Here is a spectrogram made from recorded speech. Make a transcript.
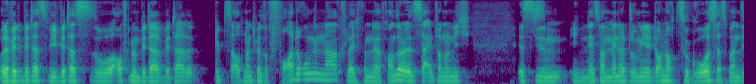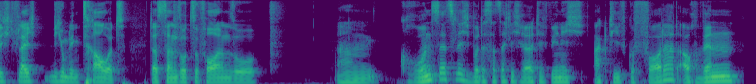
Oder wird, wird das, wie wird das so aufgenommen? Wird da, wird da, gibt es auch manchmal so Forderungen nach, vielleicht von der Frauenseite, oder ist es da einfach noch nicht, ist diesem, ich nenne es mal Männerdomäne, doch noch zu groß, dass man sich vielleicht nicht unbedingt traut, das dann so zu fordern, so. Ähm, grundsätzlich wird es tatsächlich relativ wenig aktiv gefordert, auch wenn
